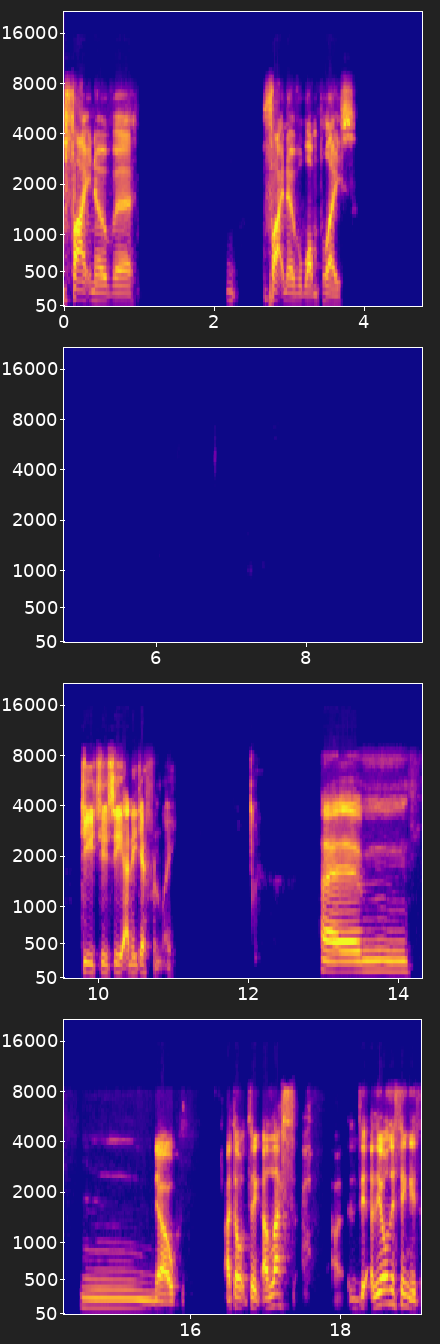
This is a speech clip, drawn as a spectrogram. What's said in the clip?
fighting over fighting over one place. Do you two see any differently? Um, mm, no, I don't think unless the, the only thing is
